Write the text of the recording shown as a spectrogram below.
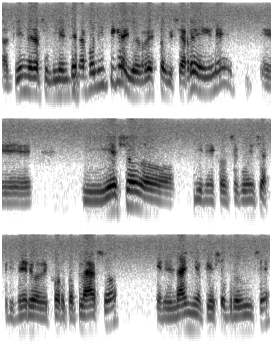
atienden a su clientela política y el resto que se arregle. Eh, y eso tiene consecuencias primero de corto plazo, en el daño que eso produce,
